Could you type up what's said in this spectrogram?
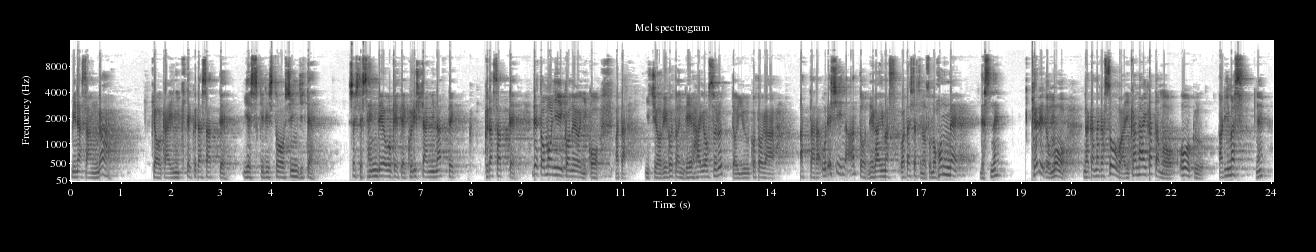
皆さんが教会に来てくださって、イエス・キリストを信じて、そして洗礼を受けてクリスチャンになってくださって、で、共にこのようにこう、また日曜日ごとに礼拝をするということがったら嬉しいなと願います。私たちのその本音ですね。けれども、なかなかそうはいかない方も多くあります。ね。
